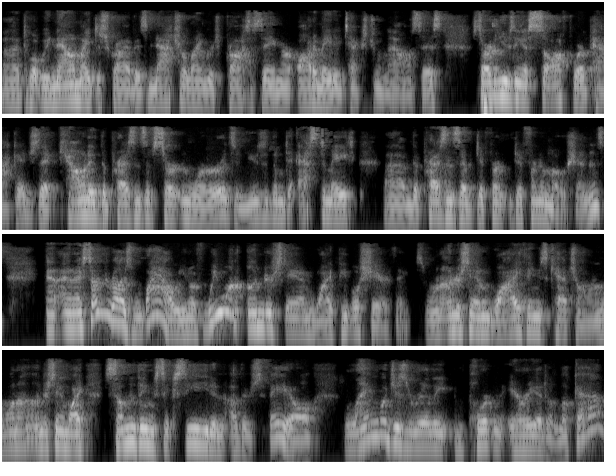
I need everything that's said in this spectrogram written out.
uh, to what we now might describe as natural language processing or automated textual analysis. Started using a software software package that counted the presence of certain words and used them to estimate uh, the presence of different different emotions. And, and I started to realize, wow, you know, if we want to understand why people share things, want to understand why things catch on, want to understand why some things succeed and others fail, language is a really important area to look at.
